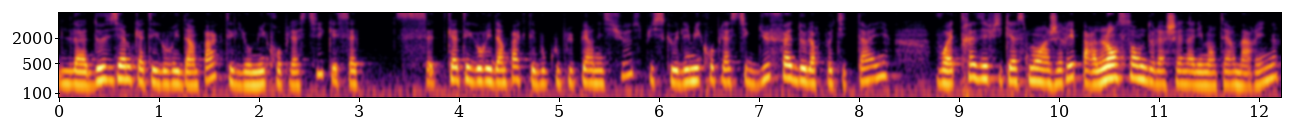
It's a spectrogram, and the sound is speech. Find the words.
La deuxième catégorie d'impact est liée aux microplastiques et cette cette catégorie d'impact est beaucoup plus pernicieuse puisque les microplastiques, du fait de leur petite taille, vont être très efficacement ingérés par l'ensemble de la chaîne alimentaire marine,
